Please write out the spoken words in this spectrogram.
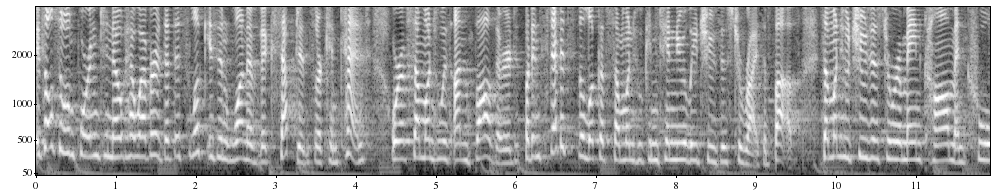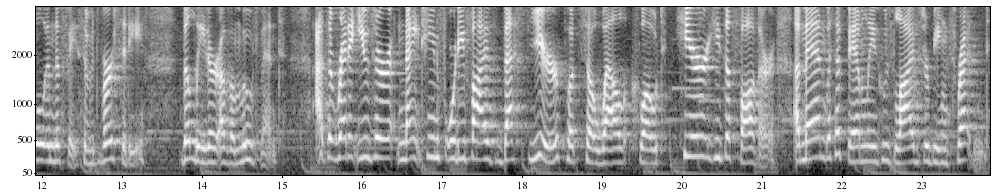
It's also important to note, however, that this look isn't one of acceptance or content, or of someone who is unbothered, but instead it's the look of someone who continually chooses to rise above, someone who chooses to remain calm and cool in the face of adversity the leader of a movement. As a Reddit user, 1945 Best Year put so well, quote, Here he's a father, a man with a family whose lives are being threatened.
